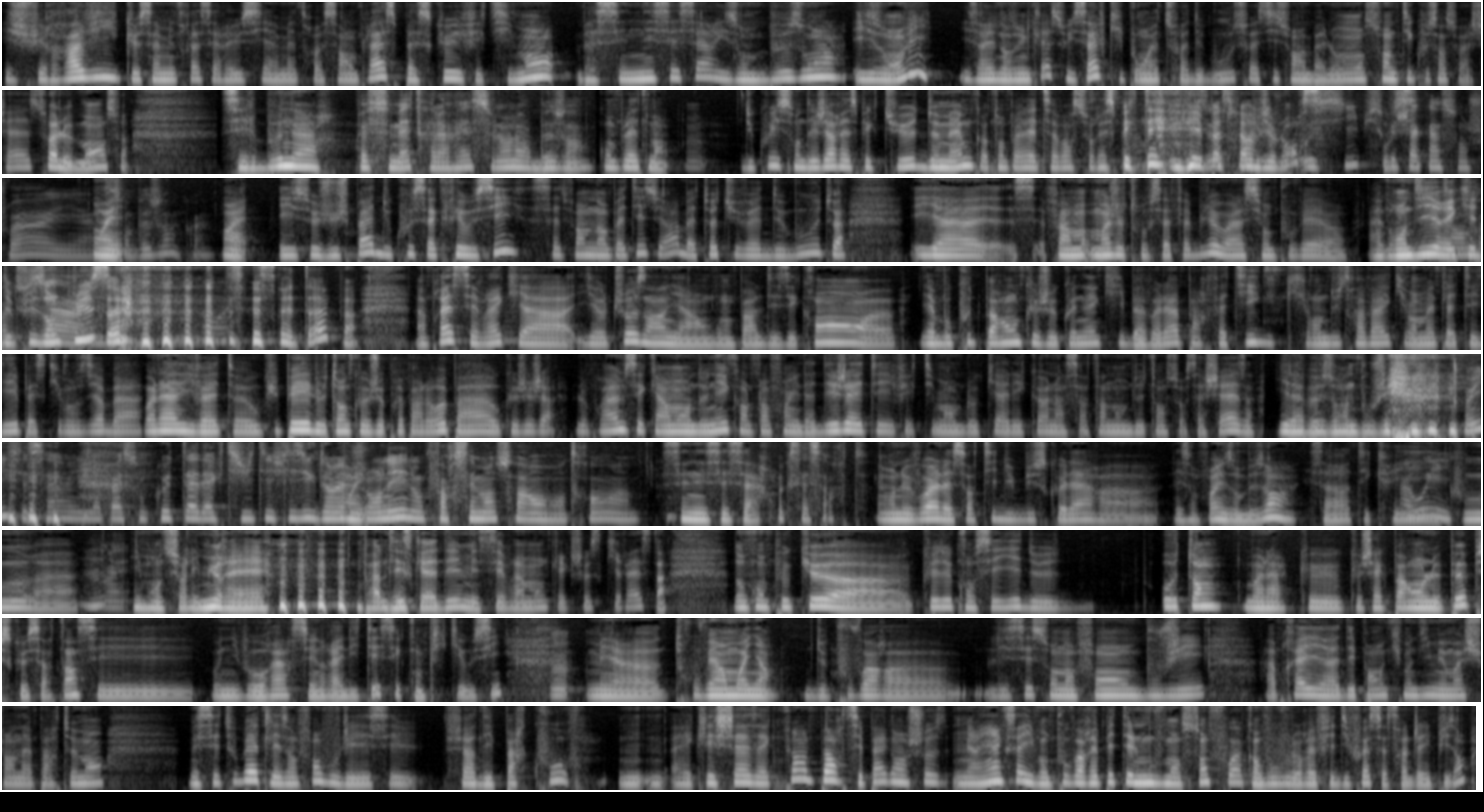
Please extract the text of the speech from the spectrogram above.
Et je suis ravie que sa maîtresse ait réussi à mettre ça en place parce que effectivement, bah, c'est nécessaire. Ils ont besoin et ils ont envie. Ils arrivent dans une classe où ils savent qu'ils pourront être soit debout, soit assis sur un ballon, soit un petit coussin sur la chaise, soit le banc, soit. C'est le bonheur Ils peuvent se mettre à aise selon leurs besoins. complètement. Mm. Du coup, ils sont déjà respectueux d'eux-mêmes quand on parlait de savoir se respecter et, Les pas se faire violence. Aussi, puisque Aussi. chacun son choix et euh, Ouais. son besoin. Quoi. Ouais. Et ils se jugent pas. Du coup, ça crée aussi cette forme d'empathie. Tu dis, ah, bah, toi, tu veux être debout, toi. Il y a, enfin, moi, je trouve ça fabuleux. Voilà, si on pouvait euh, agrandir et qu'il y ait de plus en plus, ouais. ce serait top. Après, c'est vrai qu'il y a, il y a autre chose. Hein. Il y a, on parle des écrans. euh, il y a beaucoup de parents que je connais qui, bah voilà, par fatigue, qui rentrent du travail, qui vont mettre la télé parce qu'ils vont se dire, bah voilà, il va être occupé le temps que je prépare le repas ou que je gère. Le problème, c'est qu'à un moment donné, quand l'enfant il a déjà été effectivement bloqué à l'école un certain nombre de temps sur sa chaise, il a besoin de bouger. Oui, c'est ça. Il n'a pas son quota d'activité physique dans la Oui. journée, donc forcément, le soir en rentrant, il c'est nécessaire. faut que ça sorte. Et on le voit à la sortie du bus scolaire, euh, les enfants, ils ont besoin. Ils sortent, ils crient, Ah oui. ils courent, euh, Ouais. ils montent sur les murets. on parle d'escalader, mais c'est vraiment quelque chose qui reste. Donc on peut que, euh, que de conseiller de autant voilà que, que chaque parent le peut, puisque certains, c'est au niveau horaire, c'est une réalité, c'est compliqué aussi. Mm. Mais euh, trouver un moyen de pouvoir euh, laisser son enfant bouger. Après, il y a des parents qui m'ont dit, mais moi, je suis en appartement. Mais c'est tout bête, les enfants, vous les laissez faire des parcours avec les chaises, avec peu importe, c'est pas grand chose. Mais rien que ça, ils vont pouvoir répéter le mouvement 100 fois. Quand vous, vous l'aurez fait 10 fois, ça sera déjà épuisant.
